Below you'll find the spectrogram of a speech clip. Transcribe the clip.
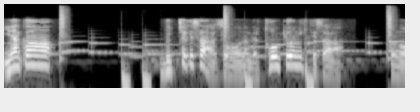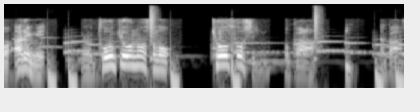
の、田舎、ぶっちゃけさ、その、なんだろう、東京に来てさ、その、ある意味、東京のその、競争心とか、なんか、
